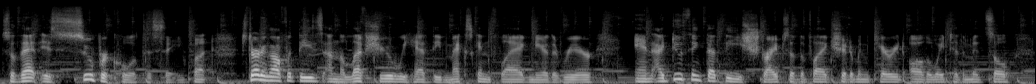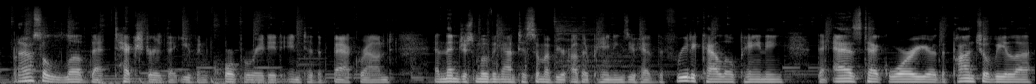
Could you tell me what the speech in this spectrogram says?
So that is super cool to see. But starting off with these, on the left shoe, we have the Mexican flag near the rear, and I do think that the stripes of the flag should have been carried all the way to the midsole, but I also love that texture that you've incorporated into the background. And then just moving on to some of your other paintings, you have the Frida Kahlo painting, the Aztec warrior, the Pancho Villa,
